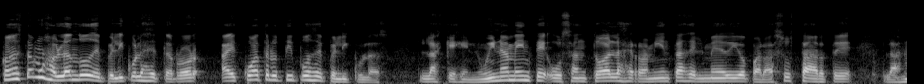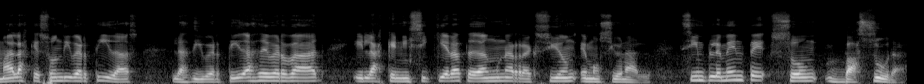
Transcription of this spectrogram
Cuando estamos hablando de películas de terror, hay cuatro tipos de películas. Las que genuinamente usan todas las herramientas del medio para asustarte, las malas que son divertidas, las divertidas de verdad y las que ni siquiera te dan una reacción emocional. Simplemente son basura.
